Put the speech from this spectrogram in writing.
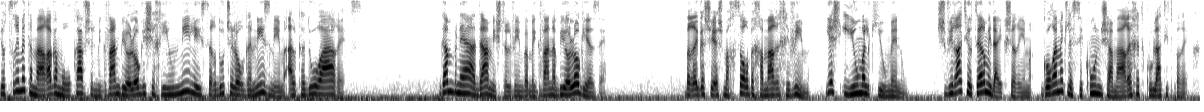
יוצרים את המארג המורכב של מגוון ביולוגי שחיוני להישרדות של אורגניזמים על כדור הארץ. גם בני האדם משתלבים במגוון הביולוגי הזה. ברגע שיש מחסור בכמה רכיבים, יש איום על קיומנו. שבירת יותר מדי קשרים גורמת לסיכון שהמערכת כולה תתפרק.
